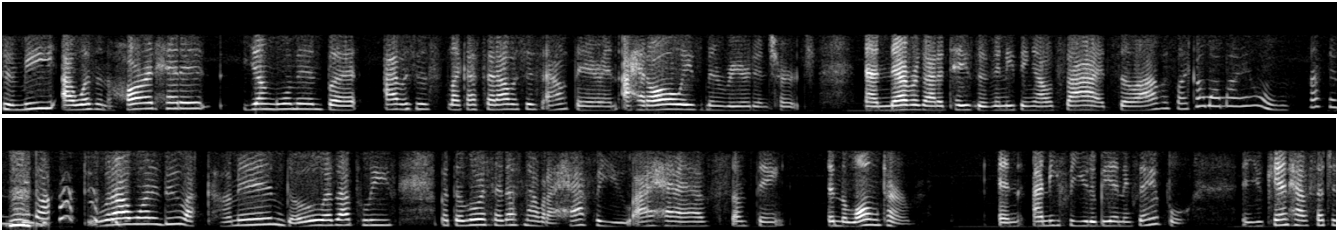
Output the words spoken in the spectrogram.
to me, I wasn't a hard-headed young woman, but I was just like I said, I was just out there and I had always been reared in church. I never got a taste of anything outside, so I was like, I'm on my own. I can, you know, do what I want to do. I come in, go as I please. But the Lord said, that's not what I have for you. I have something in the long term, and I need for you to be an example. And you can't have such a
